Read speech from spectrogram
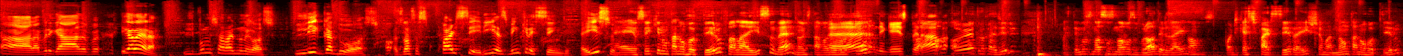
Cara, obrigado. E galera, vamos falar do negócio. Liga do Ócio. As nossas parcerias vêm crescendo. É isso? É, eu sei que não tá no roteiro falar isso, né? Não estava no É, roteiro. ninguém esperava. Ó, ó, ó, ó, trocadilho. Mas temos nossos novos brothers aí, novos podcast parceiro aí, chama Não Tá No Roteiro.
